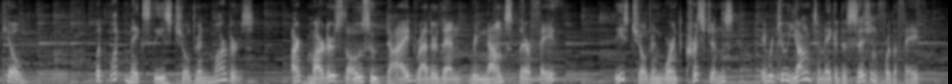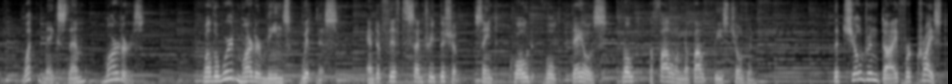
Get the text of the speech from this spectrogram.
killed. But what makes these children martyrs? Aren't martyrs those who died rather than renounced their faith? These children weren't Christians, they were too young to make a decision for the faith. What makes them martyrs? Well, the word martyr means witness, and a 5th century bishop, St. Quod Vuldeus, wrote the following about these children The children die for Christ,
